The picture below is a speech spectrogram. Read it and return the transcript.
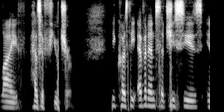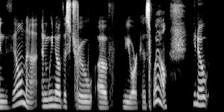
life has a future. Because the evidence that she sees in Vilna, and we know this true of New York as well, you know,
